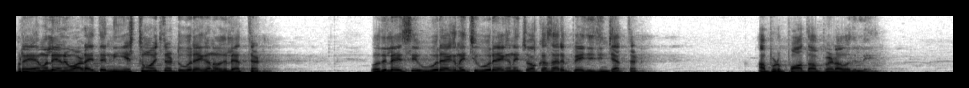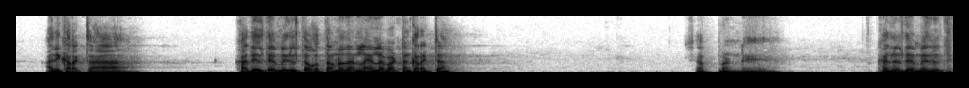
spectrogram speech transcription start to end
ప్రేమ లేని వాడైతే నీ ఇష్టం వచ్చినట్టు ఊరేగని వదిలేస్తాడు. వదిలేసి ఊరేగనిచ్చి ఊరేగనిచ్చి ఒక్కసారి పేజీ చించేస్తాడు. అప్పుడు పోతా పేడ వదిలే. అది కరెక్టా? కదిలితే మిదిలితే ఒక తన్ను దాన్ని లైన్లో పెట్టడం కరెక్టా? చెప్పండి. కదిలితే మెదిలితే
